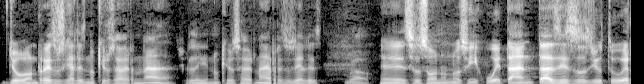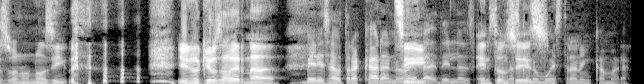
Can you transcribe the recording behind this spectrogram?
Yo en redes sociales no quiero saber nada. Yo le dije, no quiero saber nada de redes sociales. Wow. Esos son unos hijuetantas, esos youtubers son unos. Yo no quiero saber nada. Ver esa otra cara, ¿no? Sí. De, la- de las personas que no Entonces- muestran en cámara.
